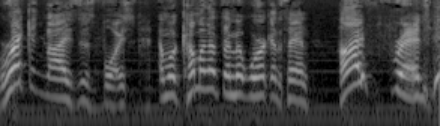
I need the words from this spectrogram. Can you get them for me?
recognized his voice, and were coming up to him at work and saying, Hi, Fred.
